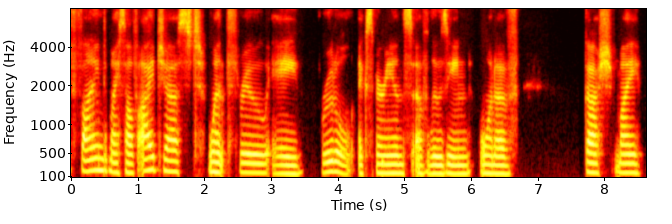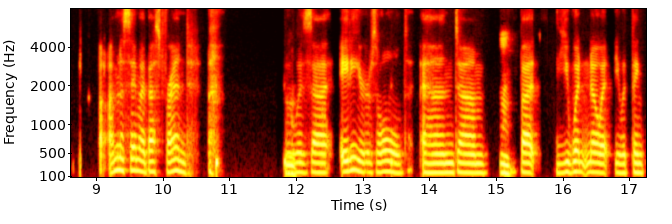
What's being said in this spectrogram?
find myself I just went through a brutal experience of losing one of gosh my I'm going to say my best friend who mm. was uh 80 years old and um mm. but you wouldn't know it you would think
